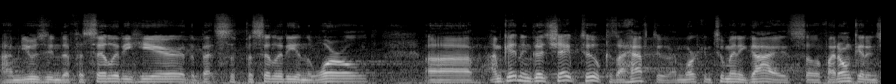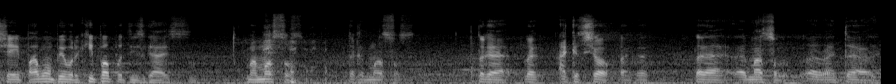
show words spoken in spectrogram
I'm using the facility here, the best facility in the world. Uh, I'm getting in good shape too, because I have to. I'm working too many guys, so if I don't get in shape, I won't be able to keep up with these guys. My muscles. Look at muscles. Look at that. Look, I can show. Look at look at that muscle uh, right there.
